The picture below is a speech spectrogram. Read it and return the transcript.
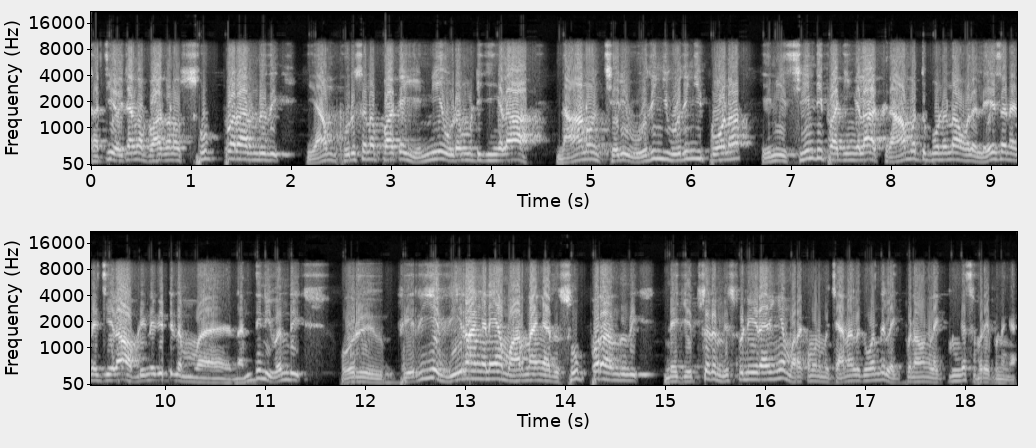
கத்திய வச்சாங்க பார்க்கணும். சூப்பரா இருந்தது. என் புருஷனை பார்க்க என்னையே விட மாட்டேங்கிங்களா நானும் சரி ஒதுங்கி ஒதுங்கி போனா என்னைய சீண்டி பாக்கீங்களா? கிராமத்து பொண்ணுன்னா அவளை லேசா நினைச்சீரா அப்படின்னு நம்ம நந்தினி வந்து ஒரு பெரிய வீராங்கனையா மாறினாங்க. அது சூப்பரா இருந்தது. இன்னைக்கு எபிசோட மிஸ் பண்ணிடுறாங்க மறக்காம நம்ம சேனலுக்கு வந்து லைக் பண்ணுவாங்க. லைக் பண்ணுங்க. சப்ஸ்கிரைப் பண்ணுங்க.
